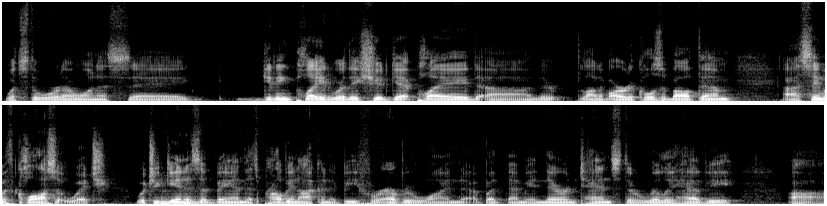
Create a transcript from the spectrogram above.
what's the word I want to say? Getting played where they should get played. Uh, there are a lot of articles about them. Uh, same with Closet Witch, which again is a band that's probably not going to be for everyone. But I mean, they're intense. They're really heavy. Uh,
